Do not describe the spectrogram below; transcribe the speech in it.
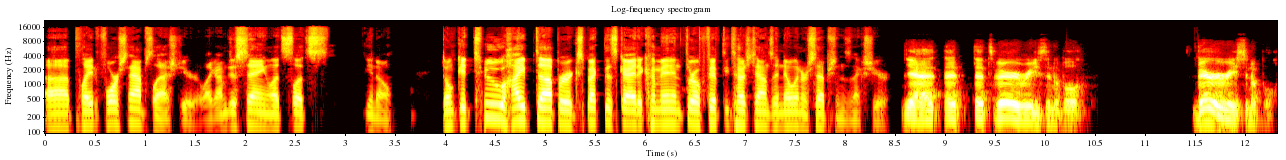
uh, played four snaps last year. Like, I'm just saying, let's let's you know, don't get too hyped up or expect this guy to come in and throw 50 touchdowns and no interceptions next year. Yeah, that's very reasonable. Very reasonable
